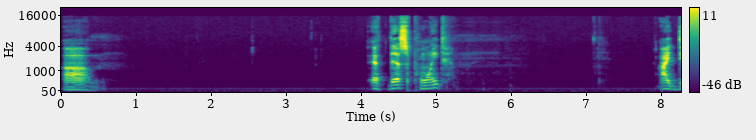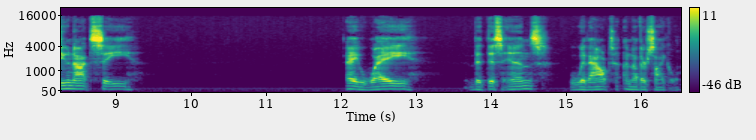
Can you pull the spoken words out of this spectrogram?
Um, at this point, I do not see a way that this ends without another cycle.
